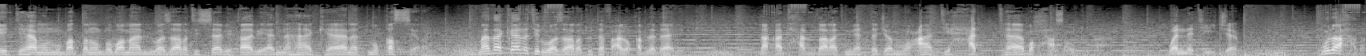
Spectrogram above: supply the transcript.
اتهام مبطن ربما للوزارة السابقة بأنها كانت مقصرة. ماذا كانت الوزارة تفعل قبل ذلك؟ لقد حذرت من التجمعات حتى بح صوتها. والنتيجة؟ ملاحظة.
